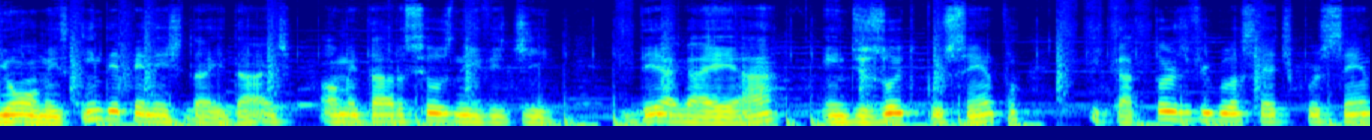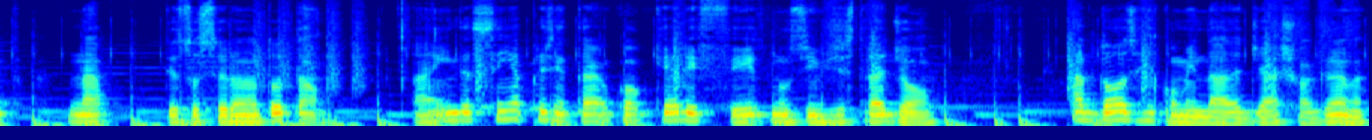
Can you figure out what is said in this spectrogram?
que homens, independente da idade, aumentaram seus níveis de DHEA em 18% e 14,7% na testosterona total, ainda sem apresentar qualquer efeito nos níveis de estradiol. A dose recomendada de ashwagandha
